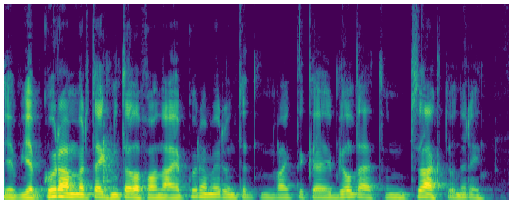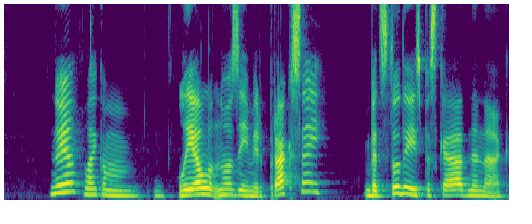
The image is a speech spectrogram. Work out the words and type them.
Jeb, jebkuram var teikt, nu, telefonā, jebkuram ir, un tad vajag tikai bildēt un sākt to darīt. Nu jā, laikam, liela nozīme ir praksē, bet studijas pēc kāda nenāk.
